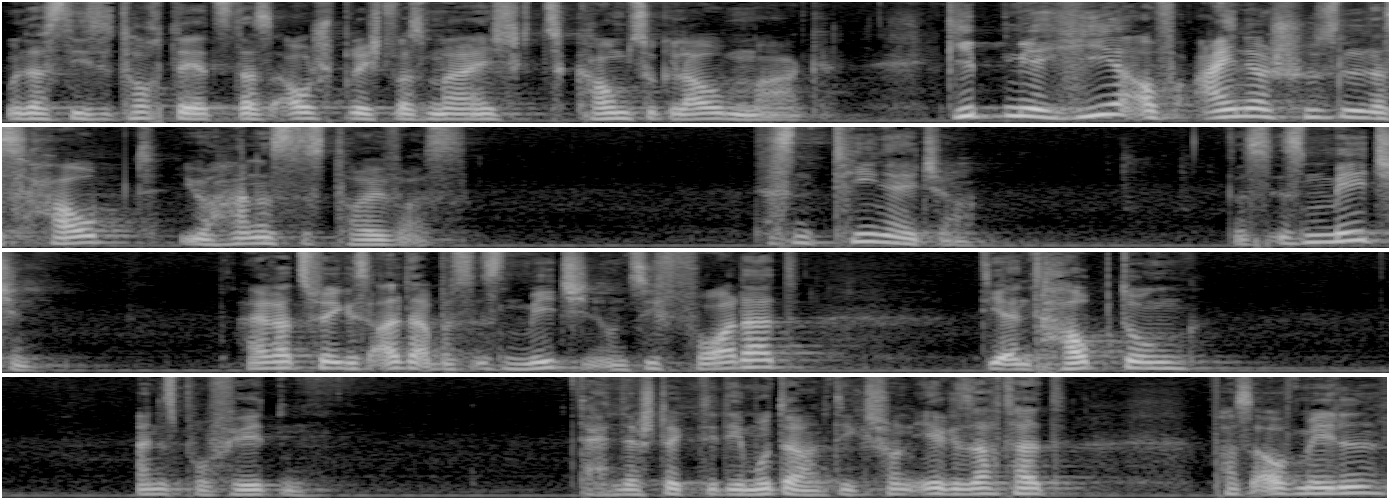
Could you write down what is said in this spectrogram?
und dass diese Tochter jetzt das ausspricht, was man eigentlich kaum zu glauben mag. Gib mir hier auf einer Schüssel das Haupt Johannes des Täufers. Das ist ein Teenager. Das ist ein Mädchen. Heiratsfähiges Alter, aber es ist ein Mädchen. Und sie fordert die Enthauptung eines Propheten. Dahinter steckte die Mutter, die schon ihr gesagt hat, pass auf Mädel,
